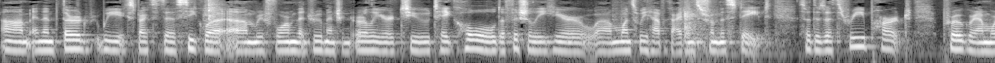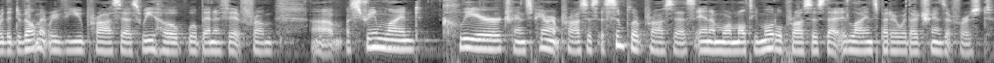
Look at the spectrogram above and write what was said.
Um, and then third, we expect the CEQA um, reform that Drew mentioned earlier to take hold officially here um, once we have guidance from the state. So there's a three-part program where the development review process, we hope, will benefit from um, a streamlined, clear, transparent process, a simpler process, and a more multimodal process that aligns better with our transit first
